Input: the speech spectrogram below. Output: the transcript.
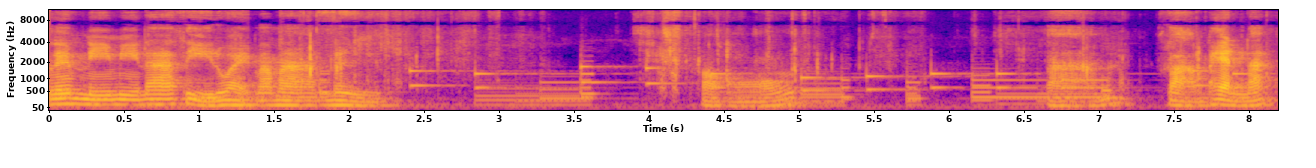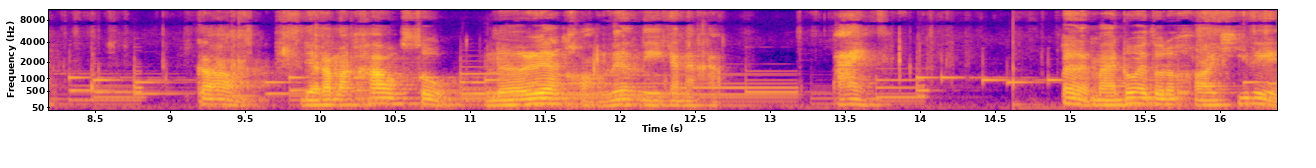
เล่มนี้มีหน้าสี่ด้วยประมาณหนึ่งสองสามสามแผ่นนะ ก็เดี๋ยวเรามาเข้าสู่เนื้อเรื่องของเรื่องนี้กันนะครับ ไป เปิดมาด้วยตัวละครขี้เหร่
